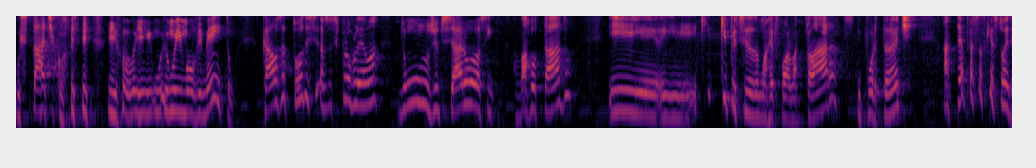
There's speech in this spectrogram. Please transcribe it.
o estático e, e, o, e o em movimento causa todo esse, esse, problema de um judiciário assim abarrotado e, e que, que, precisa de uma reforma clara, importante até para essas questões.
